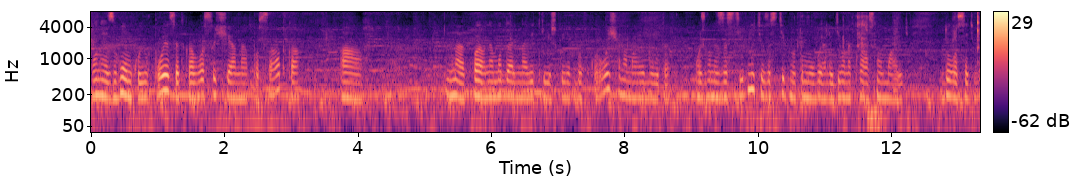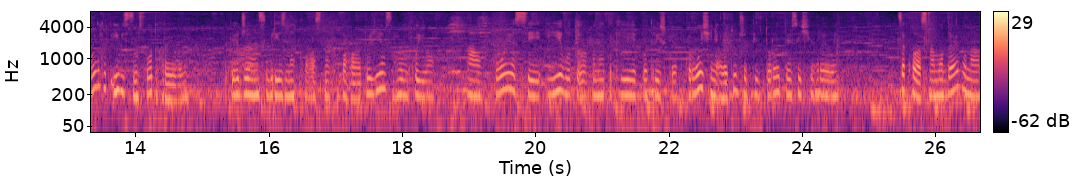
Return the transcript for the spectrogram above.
Вони з гумкою в поясі, така височена посадка. А, не, певна модель навіть трішки якби вкорочена має бути. Ось вони застібнуті, застібнутому вигляді вони класно мають досить вигляд і 800 гривень. Таких джинсів різних класних багато є з гумкою а, в поясі. І от вони такі якби трішки вкорочені, але тут вже півтори тисячі гривень. Це класна модель, вона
